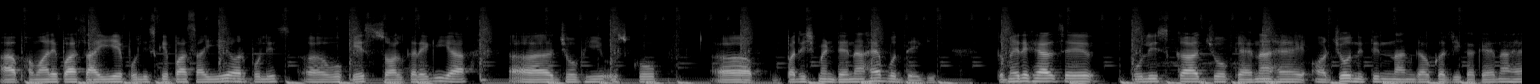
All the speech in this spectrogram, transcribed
आप हमारे पास आइए, पुलिस के पास आइए और पुलिस वो केस सॉल्व करेगी या जो भी उसको पनिशमेंट देना है वो देगी। तो मेरे ख्याल से पुलिस का जो कहना है और जो नितिन नानगांवकर जी का कहना है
